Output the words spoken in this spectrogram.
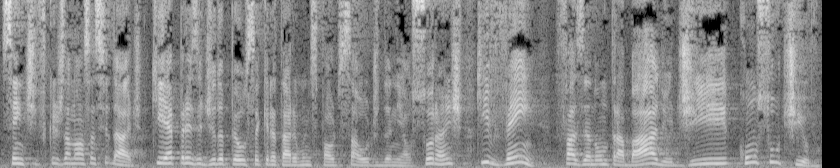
científicas da nossa cidade, que é presidida pelo secretário municipal de saúde Daniel Sorans, que vem fazendo um trabalho de consultivo.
